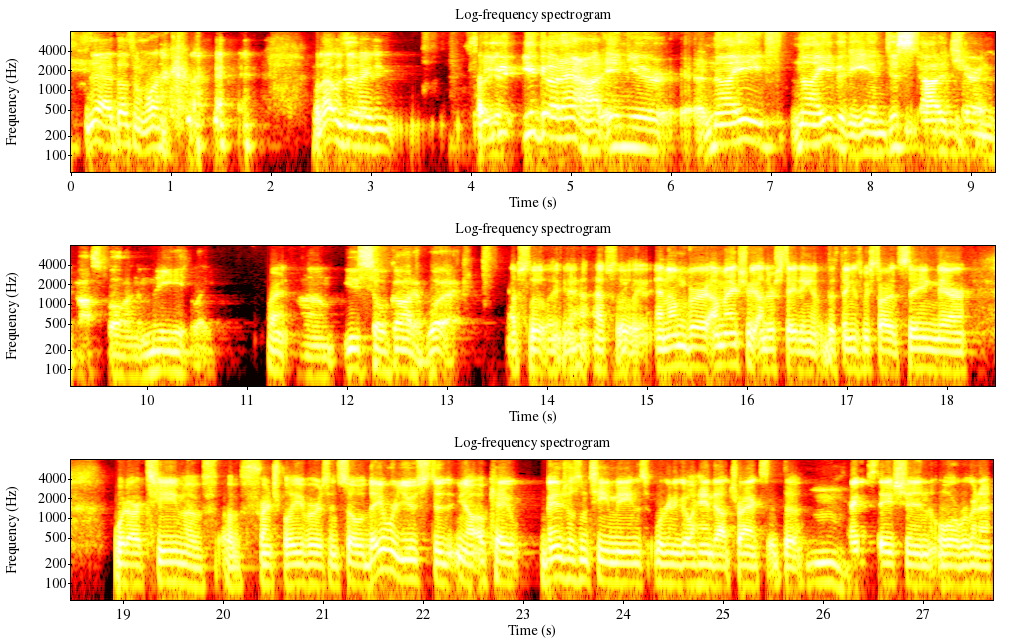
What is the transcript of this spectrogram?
yeah, it doesn't work. well, that was amazing. So you, you got out in your naive naivety and just started sharing the gospel, and immediately, right, um, you saw God at work. Absolutely, yeah, absolutely. And I'm very, I'm actually understating the things we started seeing there with our team of of French believers, and so they were used to, you know, okay, evangelism team means we're going to go hand out tracts at the mm. train station, or we're going to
